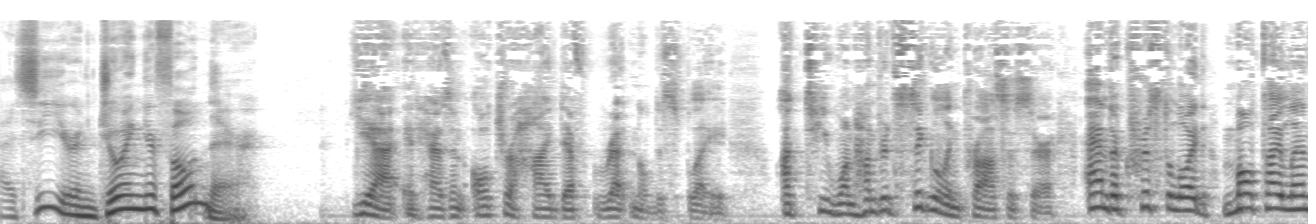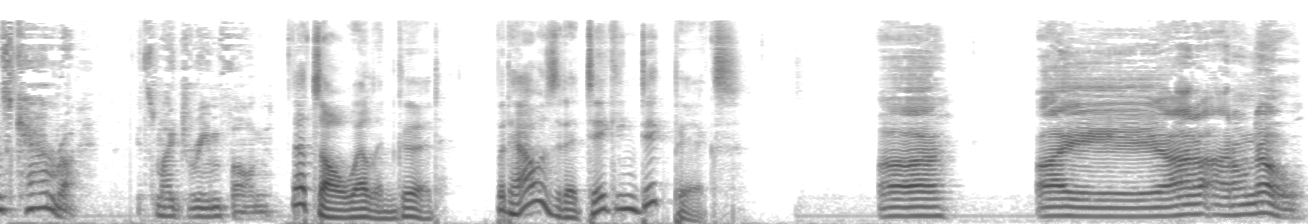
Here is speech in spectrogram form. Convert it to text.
I see you're enjoying your phone there. Yeah, it has an ultra high def retinal display, a T100 signaling processor, and a crystalloid multi lens camera. It's my dream phone. That's all well and good. But how is it at taking dick pics? Uh, I, I, don't- I don't know.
